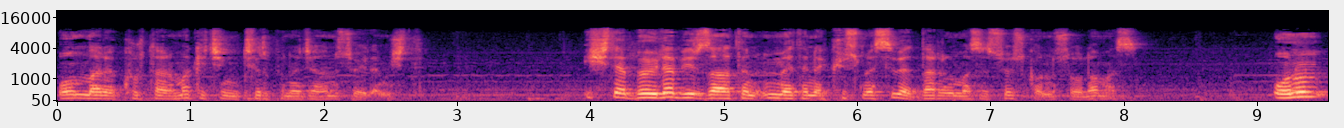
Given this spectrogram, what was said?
onları kurtarmak için çırpınacağını söylemişti. İşte böyle bir zatın ümmetine küsmesi ve darılması söz konusu olamaz. Onun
